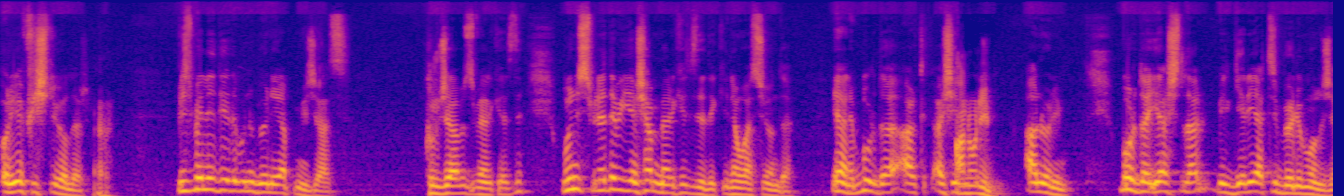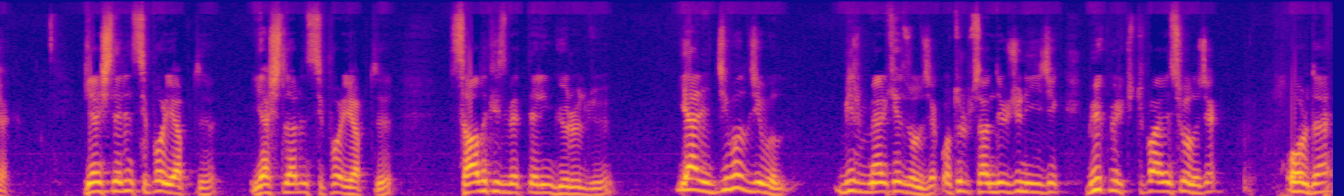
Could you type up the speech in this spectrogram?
oraya fişliyorlar. Evet. Biz belediyede bunu böyle yapmayacağız. Kuracağımız merkezde. Bunun ismine de bir yaşam merkezi dedik inovasyonda. Yani burada artık aşırı Anonim. anonim. Burada yaşlılar bir geriatri bölümü olacak. Gençlerin spor yaptığı, yaşlıların spor yaptığı, sağlık hizmetlerin görüldüğü, yani cıvıl cıvıl bir merkez olacak. Oturup sandviçini yiyecek, büyük bir kütüphanesi olacak. Orada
